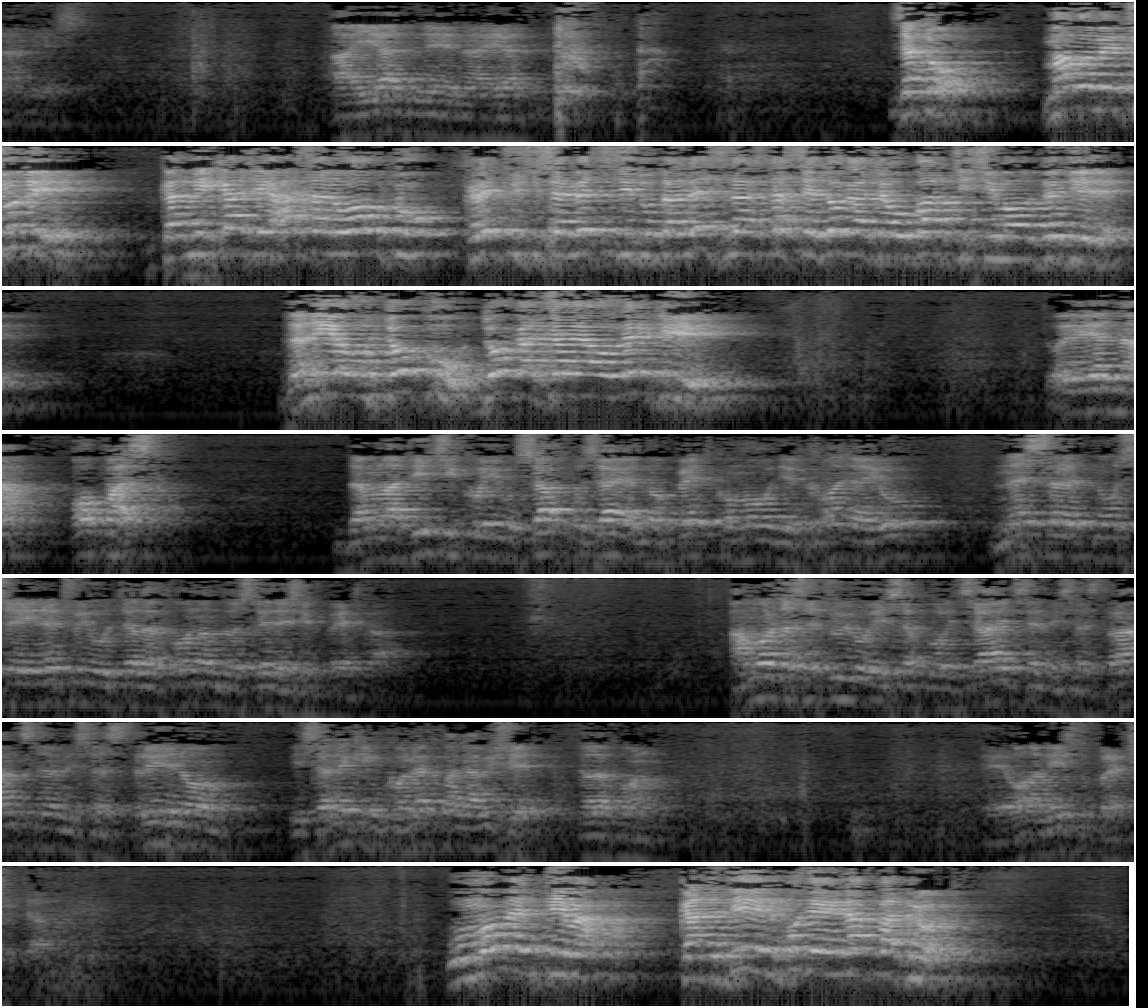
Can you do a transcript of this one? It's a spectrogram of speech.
a jadne na jadne. Zato, malo me čudi, kad mi kaže Hasan u autu, krećući se mesidu, da ne zna šta se događa u barčićima od nedjelje. Da nije u toku događaja u regiji. To je jedna opaska. Da mladići koji u safu zajedno petkom ovdje klanjaju, nesretnu se i ne čuju telefonom do sljedećeg petka. A možda se čuju i sa policajcem, i sa strancem, i sa strinom, i sa nekim ko ne klanja više telefonom. E, ona nisu prečitala. U momentima kad din bude napadnut,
